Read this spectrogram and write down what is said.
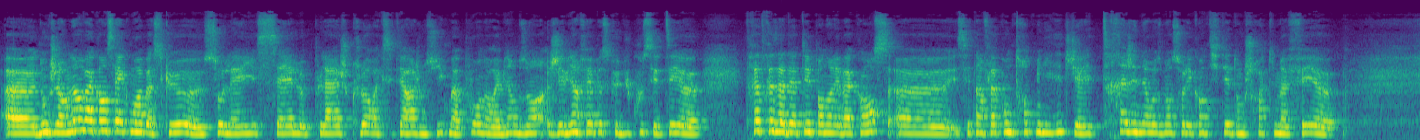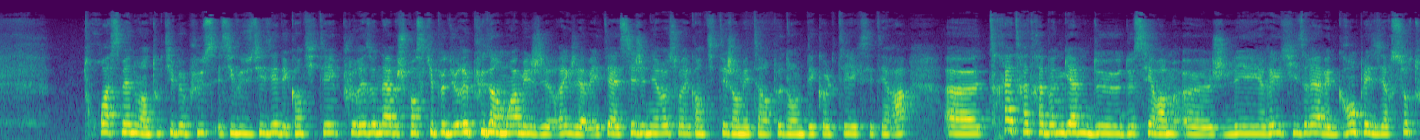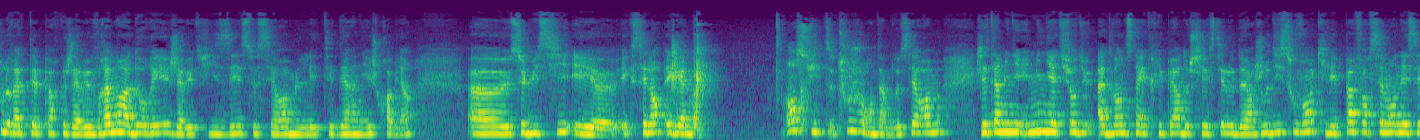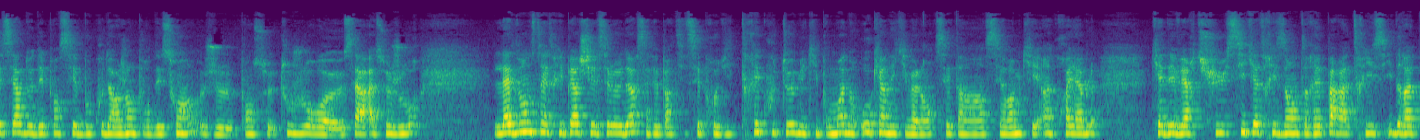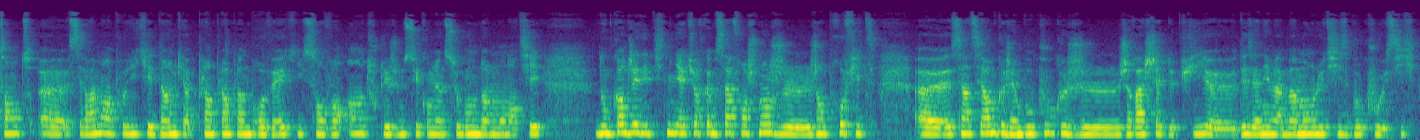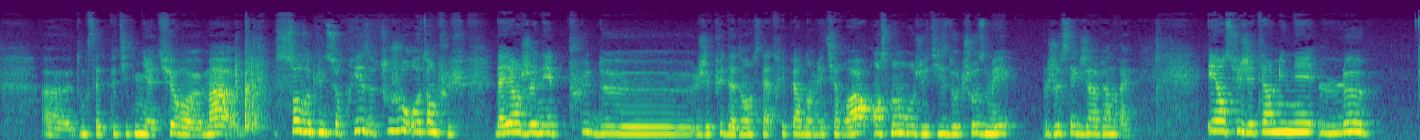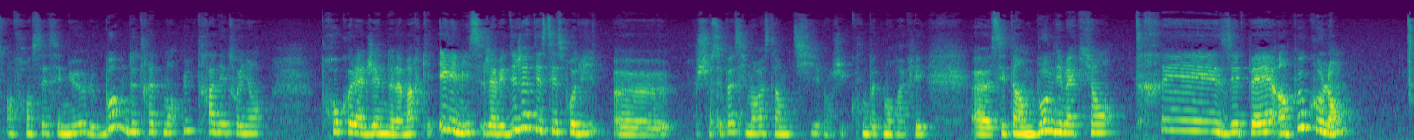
Donc j'ai emmené en vacances avec moi parce que soleil, sel, plage, chlore, etc. Je me suis dit que ma peau en aurait bien besoin. J'ai bien fait parce que du coup c'était Très très adapté pendant les vacances. Euh, c'est un flacon de 30 ml, j'y allais très généreusement sur les quantités donc je crois qu'il m'a fait... Euh, 3 semaines ou un tout petit peu plus et si vous utilisez des quantités plus raisonnables je pense qu'il peut durer plus d'un mois mais c'est vrai que j'avais été assez généreux sur les quantités j'en mettais un peu dans le décolleté etc euh, très très très bonne gamme de, de sérum euh, je les réutiliserai avec grand plaisir surtout le Red Pepper que j'avais vraiment adoré. J'avais utilisé ce sérum l'été dernier je crois bien. Euh, celui-ci est excellent également Ensuite, toujours en termes de sérum, j'ai terminé une miniature du Advanced Night Repair de chez Estée Lauder. Je vous dis souvent qu'il n'est pas forcément nécessaire de dépenser beaucoup d'argent pour des soins. Je pense toujours euh, ça à ce jour. L'Advanced Night Repair chez Estée Lauder, ça fait partie de ces produits très coûteux mais qui pour moi n'ont aucun équivalent. C'est un sérum qui est incroyable, qui a des vertus cicatrisantes, réparatrices, hydratantes. Euh, c'est vraiment un produit qui est dingue, qui a plein plein plein de brevets, qui s'en vend un toutes les je ne sais combien de secondes dans le monde entier. Donc quand j'ai des petites miniatures comme ça, franchement, j'en profite. Euh, c'est un sérum que j'aime beaucoup, que je, rachète depuis euh, des années. Ma maman l'utilise beaucoup aussi. Euh, donc cette petite miniature m'a, sans aucune surprise, toujours autant plu. D'ailleurs, je n'ai plus de... J'ai plus d'Advanced Repair dans mes tiroirs. En ce moment, j'utilise d'autres choses, mais je sais que j'y reviendrai. Et ensuite, j'ai terminé le... En français, c'est mieux. Le baume de traitement ultra nettoyant Pro Collagen de la marque Elemis. J'avais déjà testé ce produit. Je sais pas s'il m'en reste un petit, j'ai complètement raclé. Euh, c'est un baume démaquillant très épais, un peu collant,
